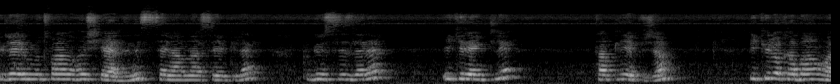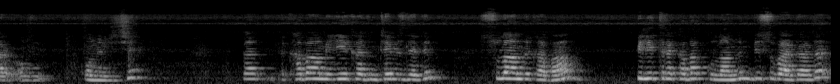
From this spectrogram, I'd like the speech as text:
Gülay'ın mutfağına hoş geldiniz. Selamlar, sevgiler. Bugün sizlere iki renkli tatlı yapacağım. Bir kilo kabağım var onun, onun için. Ben kabağımı yıkadım, temizledim. Sulandı kabağım. Bir litre kabak kullandım. Bir su bardağı da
